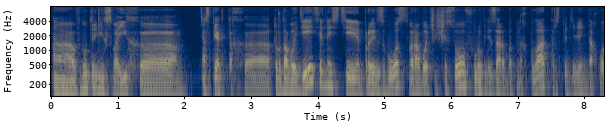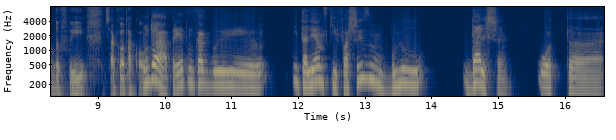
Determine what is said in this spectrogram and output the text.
а, внутренних своих а, аспектах э, трудовой деятельности, производства, рабочих часов, уровня заработных плат, распределения доходов и всякого такого. Ну да, при этом как бы итальянский фашизм был дальше от э,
